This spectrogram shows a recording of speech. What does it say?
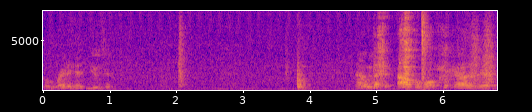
go right ahead and use it. Now we let the alcohol cook out of there.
